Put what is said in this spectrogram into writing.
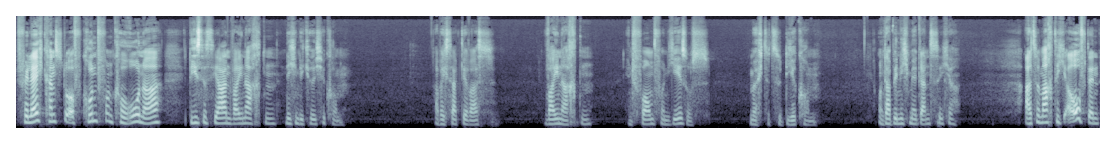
vielleicht kannst du aufgrund von Corona dieses Jahr an Weihnachten nicht in die Kirche kommen. Aber ich sage dir was, Weihnachten in Form von Jesus möchte zu dir kommen. Und da bin ich mir ganz sicher. Also mach dich auf, denn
